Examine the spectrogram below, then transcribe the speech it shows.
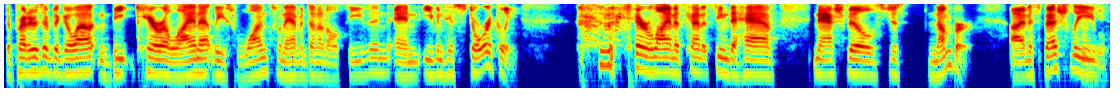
the Predators have to go out and beat Carolina at least once when they haven't done it all season. And even historically, the Carolinas kind of seem to have Nashville's just number. Uh, and especially mm-hmm.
